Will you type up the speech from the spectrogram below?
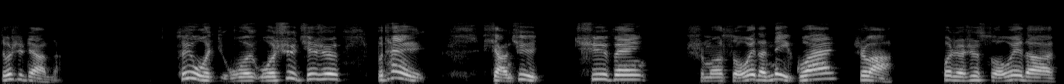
都是这样的。所以，我我我是其实不太想去区分什么所谓的内观，是吧？或者是所谓的，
